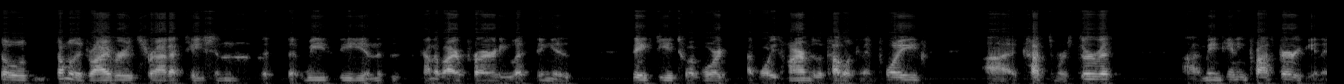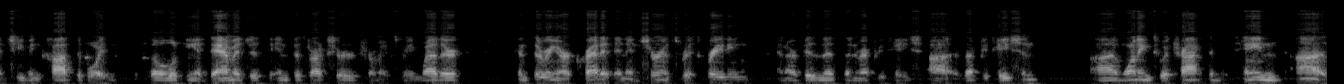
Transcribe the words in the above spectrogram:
so some of the drivers for adaptation that, that we see, and this is kind of our priority listing, is safety to avoid, avoid harm to the public and employees, uh, customer service, uh, maintaining prosperity and achieving cost avoidance. So looking at damages to infrastructure from extreme weather, considering our credit and insurance risk rating, and our business and reputation, uh, reputation uh, wanting to attract and retain uh,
